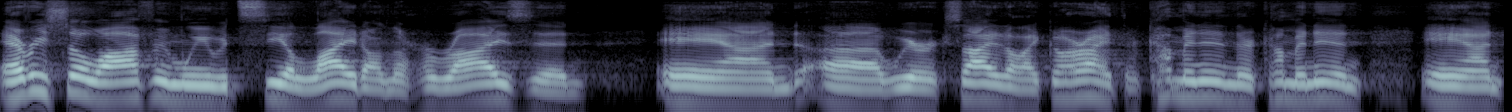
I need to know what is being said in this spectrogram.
every so often, we would see a light on the horizon, and uh, we were excited, like, all right, they're coming in, they're coming in. And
